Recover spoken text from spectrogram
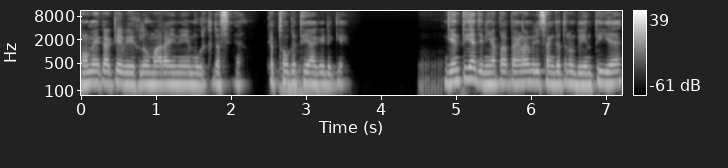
ਹਉਮੈ ਕਰਕੇ ਵੇਖ ਲਓ ਮਹਾਰਾਜ ਨੇ ਮੂਰਖ ਦੱਸਿਆ ਕਿੱਥੋਂ ਕਿੱਥੇ ਆ ਕੇ ਡਿੱਗੇ। ਗਿਣਤੀਆਂ ਨਹੀਂ ਆਪਾਂ ਪੈਣਾ ਮੇਰੀ ਸੰਗਤ ਨੂੰ ਬੇਨਤੀ ਹੈ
